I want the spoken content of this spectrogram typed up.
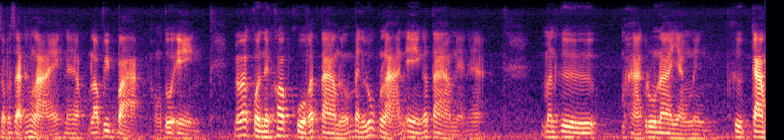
สรรพสัตว์ทั้งหลายนะครับ รับวิบากของตัวเอง ไม่ว่าคนในครอบครัวก็ตาม หรือว่าเป็นลูกหลานเองก็ตามเนี่ยนะฮะมันคือมหากรุณาอย่างหนึ่ง คือกรรม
